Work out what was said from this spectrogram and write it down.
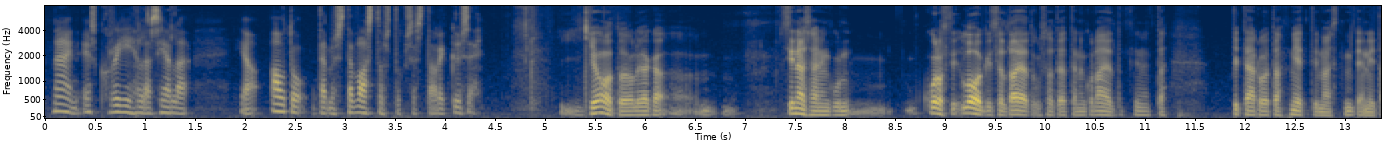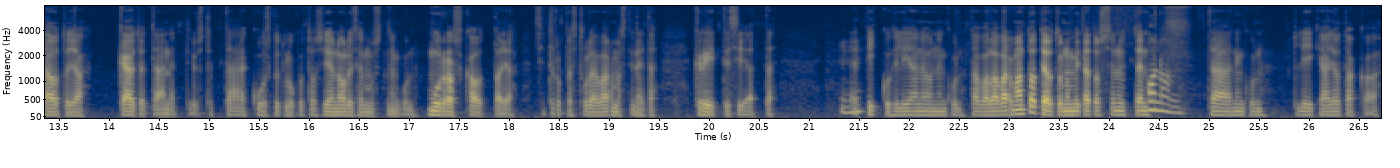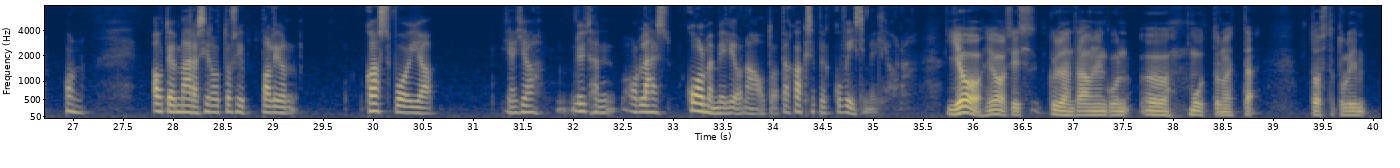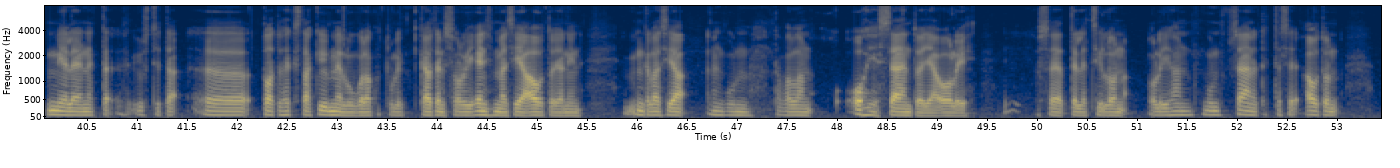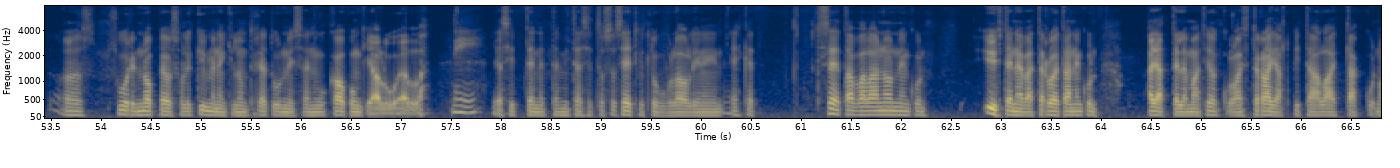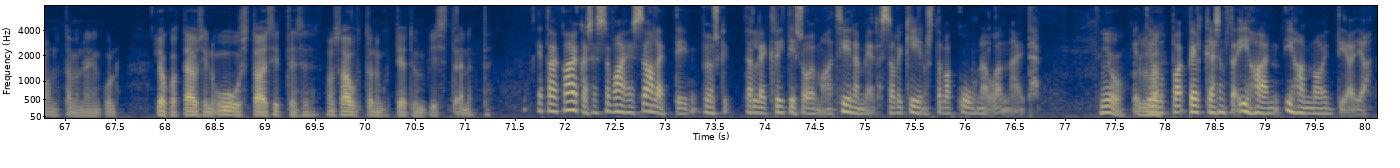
Näin Esko Riihellä siellä ja auto tämmöisestä vastustuksesta oli kyse. Joo, toi oli aika sinänsä niin kuin, kuulosti loogiselta ajatukselta, että niin kuin ajateltiin, että pitää ruveta miettimään, että miten niitä autoja käytetään. Että just, että tämä 60-luku tosiaan oli semmoista niin kuin murroskautta ja sitten rupesi tulee varmasti näitä kriittisiä, että, mm-hmm. että pikkuhiljaa ne on niin kuin, tavallaan varmaan toteutunut, mitä tuossa nyt on, on. tämä niin kuin, liike jotakaa. On. Autojen määrä silloin tosi paljon kasvoi ja, ja, ja nythän on lähes kolme miljoonaa autoa tai 2,5 miljoonaa. Joo, joo, siis kyllähän tämä on niin kuin, ö, muuttunut, että tuosta tuli mieleen, että just sitä ö, 1910-luvulla, kun tuli käytännössä oli ensimmäisiä autoja, niin minkälaisia niin kuin, tavallaan ohjesääntöjä oli, jos ajattelet, että silloin oli ihan niin säännöt, että se auton ö, suurin nopeus oli 10 kilometriä tunnissa niin kuin kaupunkialueella. Niin. Ja sitten, että mitä se tuossa 70-luvulla oli, niin ehkä se tavallaan on niin kuin yhtenevä, että ruvetaan niin kuin ajattelemaan, että jonkunlaiset rajat pitää laittaa, kun on tämmöinen niin kuin joko täysin uusi tai sitten se on saavuttanut niin tietyn pisteen. Että. Että aika aikaisessa vaiheessa alettiin myöskin tälle kritisoimaan, että siinä mielessä oli kiinnostava kuunnella näitä. Joo, että ei ollut pelkkää semmoista ihan, ihannointia ja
